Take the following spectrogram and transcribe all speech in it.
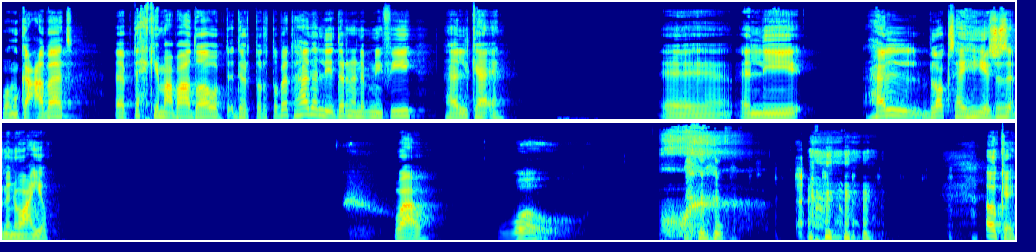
ومكعبات آه بتحكي مع بعضها وبتقدر ترتبط. هذا اللي قدرنا نبني فيه هالكائن. آه اللي هال blocks هي هي جزء من وعيه. wow. واو. okay.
